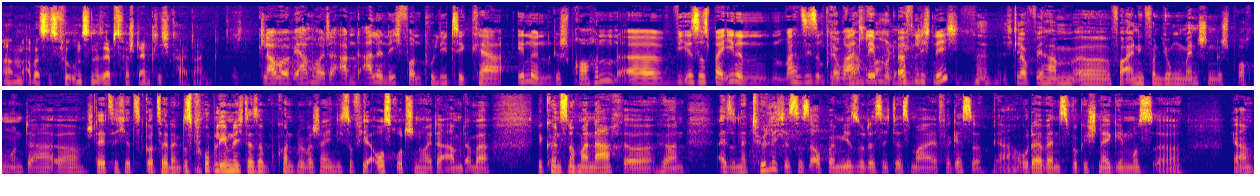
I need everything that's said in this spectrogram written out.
Ähm, aber es ist für uns eine Selbstverständlichkeit eigentlich. Ich glaube, wir haben heute Abend alle nicht von PolitikerInnen gesprochen. Äh, wie ist es bei Ihnen? Machen Sie es im Privatleben glaub, und öffentlich Dingen, nicht? Ich glaube, wir haben äh, vor allen Dingen von jungen Menschen gesprochen und da äh, stellt sich jetzt Gott sei Dank das Problem nicht. Deshalb konnten wir wahrscheinlich nicht so viel ausrutschen heute Abend, aber wir können es nochmal nachhören. also natürlich ist es auch bei mir so, dass ich das mal vergesse ja, oder wenn es wirklich schnell gehen muss, äh, ja,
